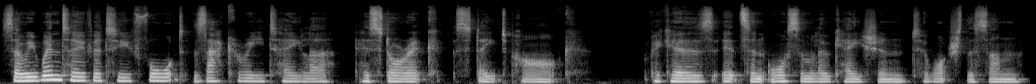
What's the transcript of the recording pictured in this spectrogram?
So we went over to Fort Zachary Taylor Historic State Park because it's an awesome location to watch the sun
